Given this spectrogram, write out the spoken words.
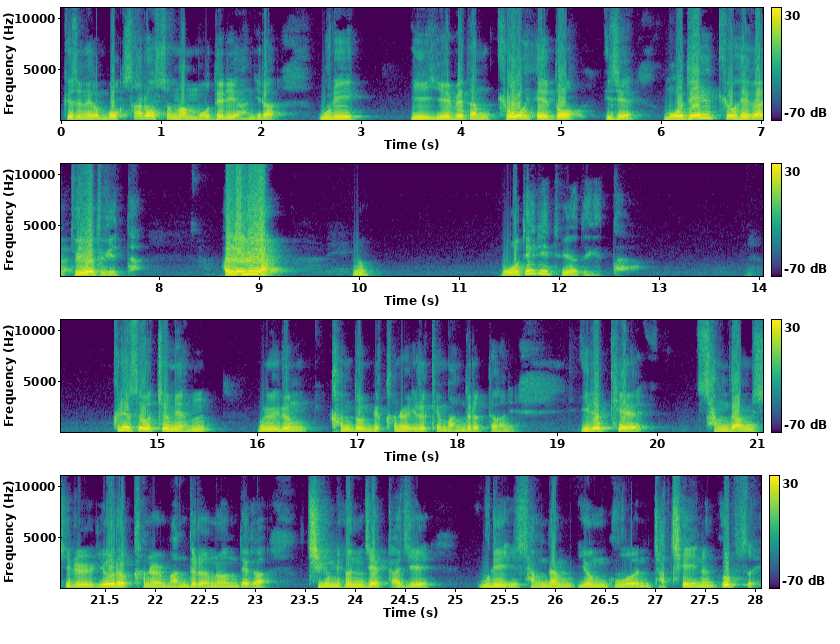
그래서 내가 목사로서만 모델이 아니라, 우리 이 예배당 교회도 이제 모델 교회가 되어야 되겠다. 할렐루야! 응. 모델이 되어야 되겠다. 그래서 어쩌면 우리 이런 칸도 몇 칸을 이렇게 만들었다 하니 이렇게 상담실을 여러 칸을 만들어 놓은 데가 지금 현재까지 우리 상담 연구원 자체에는 없어요.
